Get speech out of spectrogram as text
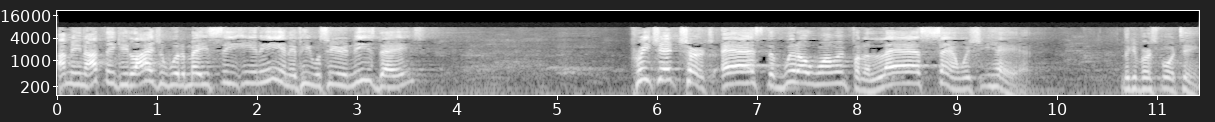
I mean, I think Elijah would have made CNN if he was here in these days. Preach at church, ask the widow woman for the last sandwich she had. Look at verse 14.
